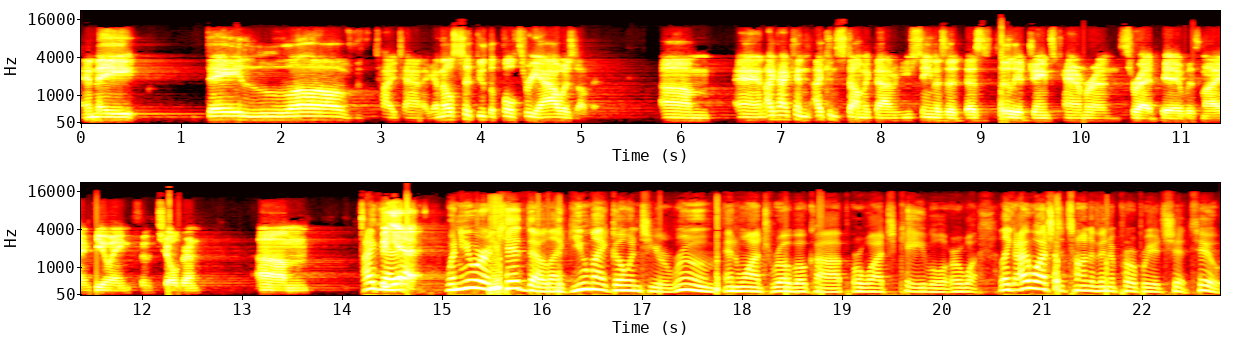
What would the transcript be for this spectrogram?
and they they love Titanic, and they'll sit through the full three hours of it. Um, and I, I can I can stomach that. I mean, you've seen there's a there's clearly a James Cameron thread here with my viewing for the children. Um, I get yeah. it. When you were a kid, though, like you might go into your room and watch RoboCop or watch cable or what. Like I watched a ton of inappropriate shit too,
